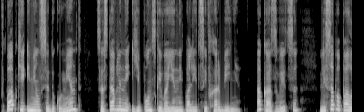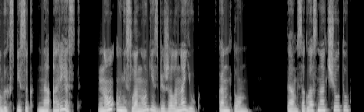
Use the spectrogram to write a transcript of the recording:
В папке имелся документ, составленный японской военной полицией в Харбине. Оказывается, Лиса попала в их список на арест, но унесла ноги и сбежала на юг, в Кантон. Там, согласно отчету,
